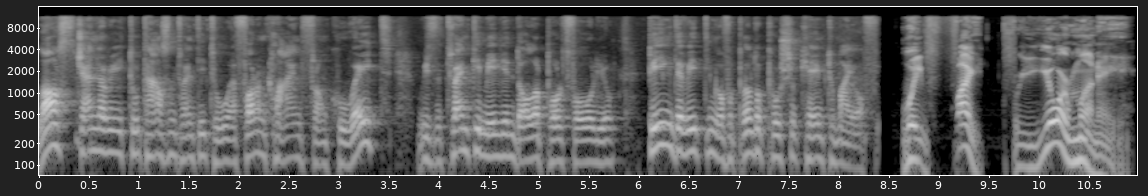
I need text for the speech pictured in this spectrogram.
Last January 2022, a foreign client from Kuwait with a $20 million portfolio being the victim of a product pusher came to my office. We fight for your money.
